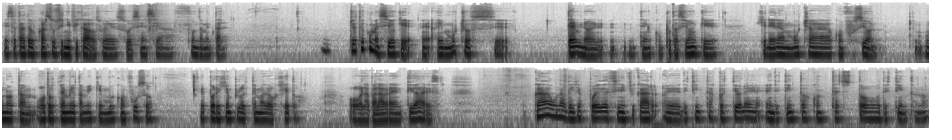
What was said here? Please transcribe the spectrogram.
es tratar de buscar su significado, su, esencia fundamental. Yo estoy convencido que eh, hay muchos eh, términos en, computación que generan mucha confusión. Uno otro término también que es muy confuso es, por ejemplo, el tema de objetos o la palabra entidades cada una de ellas puede significar eh, distintas cuestiones en distintos contextos distintos. ¿no?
